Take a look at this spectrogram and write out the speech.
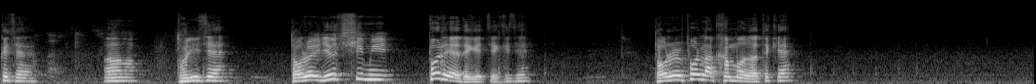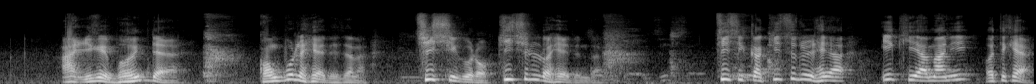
그치? 어, 돈이지? 돈을 열심히 벌어야 되겠지, 그지? 돈을 벌려고 하면 어떻게? 아, 이게 뭔데? 공부를 해야 되잖아. 지식으로, 기술로 해야 된다. 지식과 기술을 해야, 익혀야만이 어떻게?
